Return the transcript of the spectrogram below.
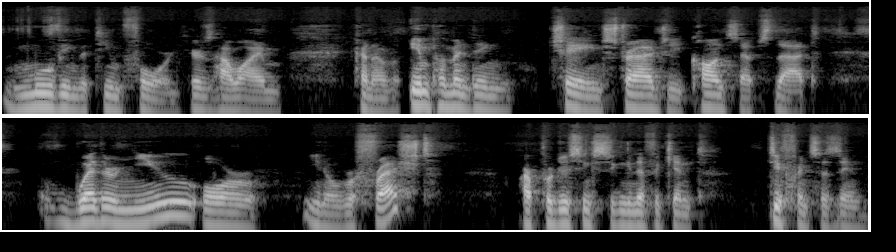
moving the team forward. Here's how I'm kind of implementing change, strategy, concepts that whether new or, you know, refreshed are producing significant differences in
